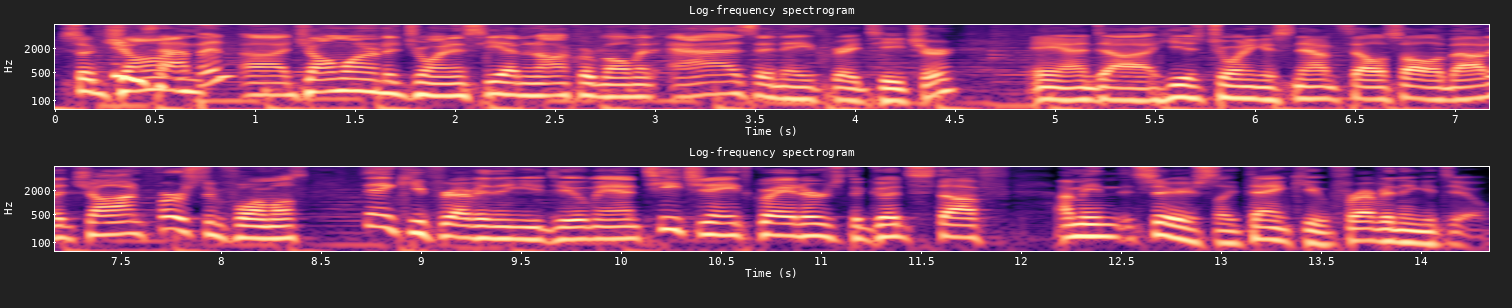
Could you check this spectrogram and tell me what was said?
So John, uh, John wanted to join us. He had an awkward moment as an eighth grade teacher, and uh, he is joining us now to tell us all about it. John, first and foremost, thank you for everything you do, man. Teaching eighth graders the good stuff. I mean, seriously, thank you for everything you do.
